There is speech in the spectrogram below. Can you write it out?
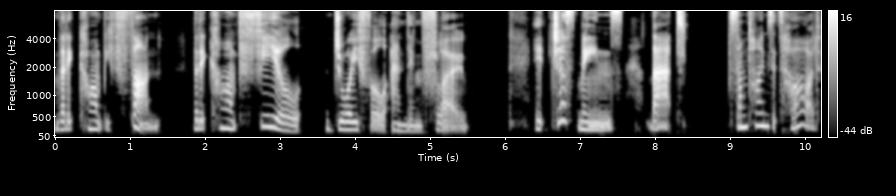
that it can't be fun, that it can't feel joyful and in flow. It just means that sometimes it's hard.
